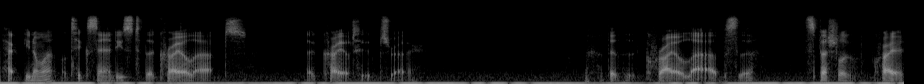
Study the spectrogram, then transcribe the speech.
Heck, you know what? I'll take Sandys to the cryolabs. The cryotubes, rather. the, the cryolabs, the special cryo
